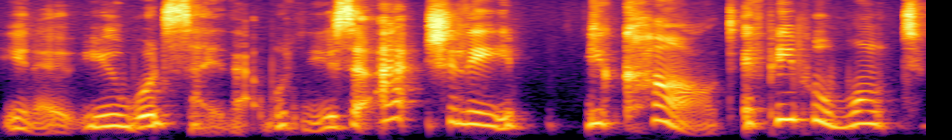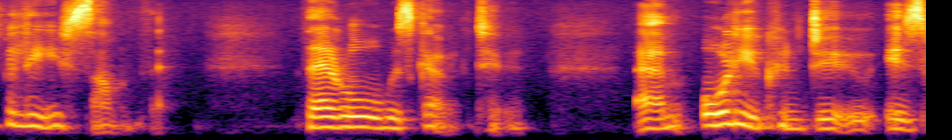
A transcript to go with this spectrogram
you know, you would say that, wouldn't you? So actually, you can't. If people want to believe something, they're always going to. Um, all you can do is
